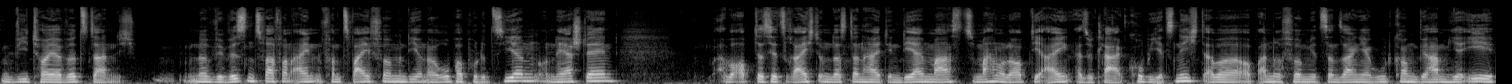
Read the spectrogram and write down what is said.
wie teuer wird es dann? Ich, ne, wir wissen zwar von, ein, von zwei Firmen, die in Europa produzieren und herstellen, aber ob das jetzt reicht, um das dann halt in deren Maß zu machen oder ob die eigentlich, also klar, Kobi jetzt nicht, aber ob andere Firmen jetzt dann sagen, ja gut, komm, wir haben hier eh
